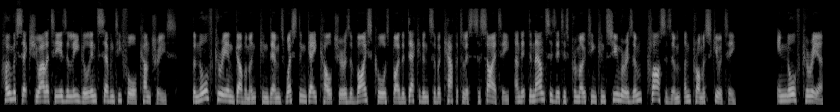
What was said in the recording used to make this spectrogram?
Homosexuality is illegal in 74 countries. The North Korean government condemns Western gay culture as a vice caused by the decadence of a capitalist society, and it denounces it as promoting consumerism, classism, and promiscuity. In North Korea,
